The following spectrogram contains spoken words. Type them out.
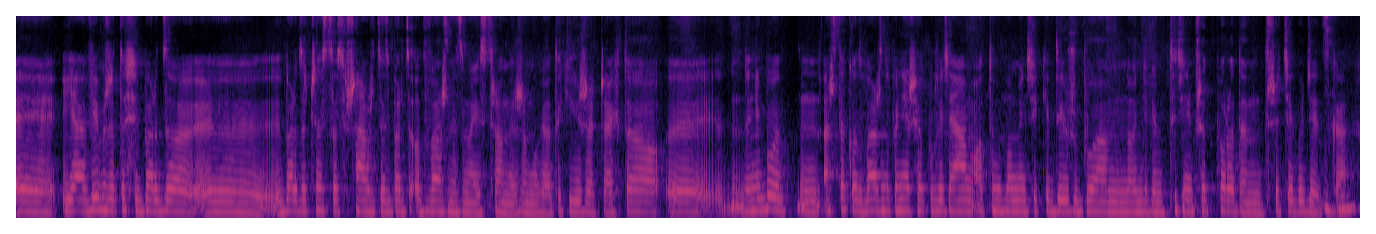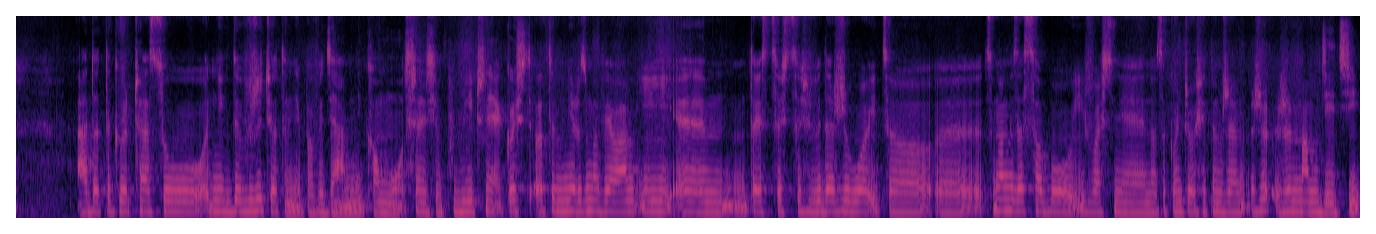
E, ja wiem, że to się bardzo, e, bardzo często słyszałam, że to jest bardzo odważne z mojej strony, że mówię o takich rzeczach. To e, no nie było aż tak odważne, ponieważ ja powiedziałam o tym w momencie, kiedy już byłam, no nie wiem, tydzień przed porodem trzeciego dziecka. A do tego czasu nigdy w życiu o tym nie powiedziałam nikomu, w sensie publicznie jakoś o tym nie rozmawiałam i em, to jest coś, co się wydarzyło i co, e, co mamy za sobą i właśnie no, zakończyło się tym, że, że, że mam dzieci.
